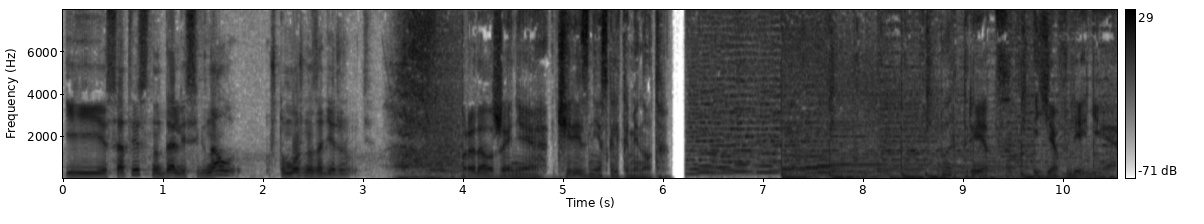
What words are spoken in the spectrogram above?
и, соответственно, дали сигнал, что можно задерживать. Продолжение через несколько минут. Портрет явления.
